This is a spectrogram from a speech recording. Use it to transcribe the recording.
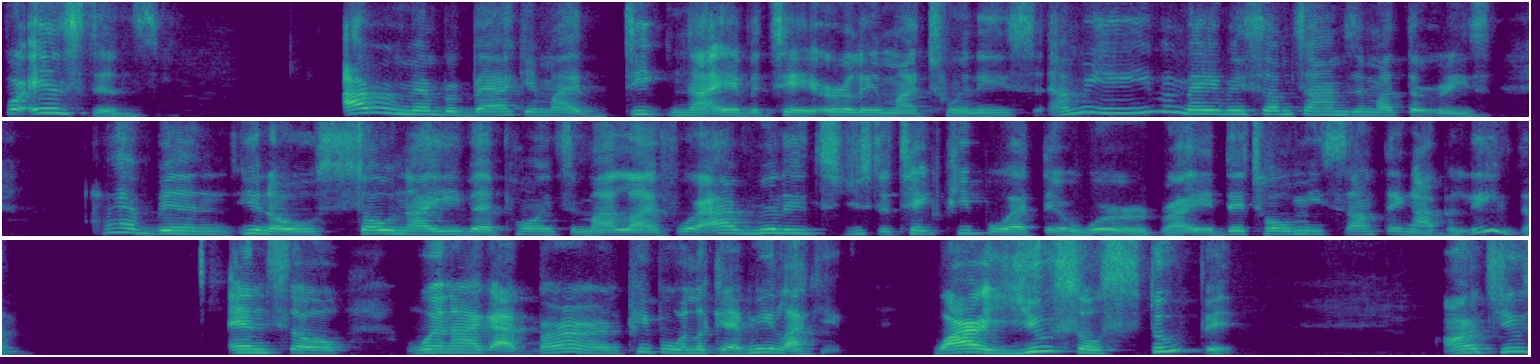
For instance, I remember back in my deep naivete early in my 20s, I mean, even maybe sometimes in my 30s, I have been, you know, so naive at points in my life where I really used to take people at their word, right? If they told me something, I believed them. And so when I got burned, people would look at me like, why are you so stupid? Aren't you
